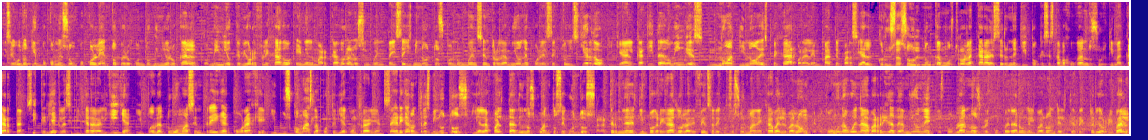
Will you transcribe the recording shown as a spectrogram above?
El segundo tiempo comenzó un poco lento pero con dominio local, dominio que vio reflejado en el marcador a los 56 minutos con un buen centro de Amione por el sector izquierdo y que Alcatita Domínguez no atinó a despejar para el empate parcial. Cruz Azul nunca mostró la cara de ser un equipo que se estaba jugando su última carta, sí quería clasificar a la liguilla y Puebla tuvo más entrega, coraje y buscó más la portería contraria. Se agregaron 3 minutos y a la falta de unos cuantos segundos para terminar el tiempo agregado la defensa de Cruz Azul manejaba el balón, pero con una buena barrida de Amione los poblanos recuperaron el balón del territorio rival.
